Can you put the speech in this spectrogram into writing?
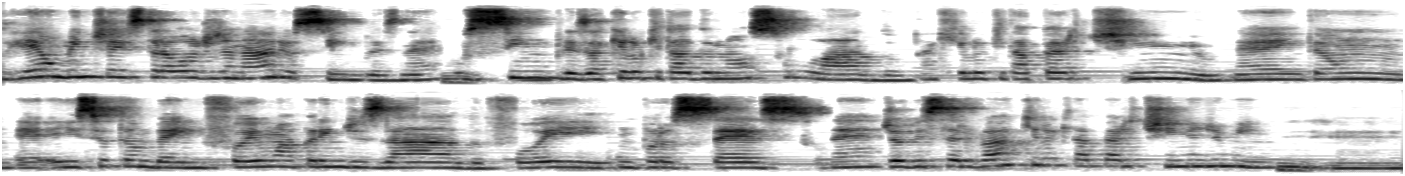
realmente é extraordinário o simples, né? O simples, aquilo que está do nosso lado, aquilo que está pertinho, né? Então, é, isso também foi um aprendizado, foi um processo, né? De observar aquilo que está pertinho de mim. Uhum.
